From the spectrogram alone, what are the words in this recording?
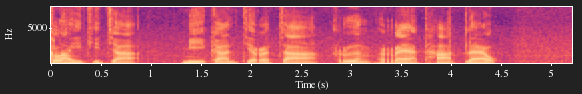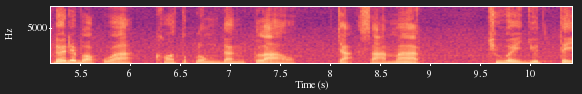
ใกล้ที่จะมีการเจรจาเรื่องแร่ธาตุแล้ว โดยได้บอกว่าข้อตกลงดังกล่าวจะสามารถช่วยยุติ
